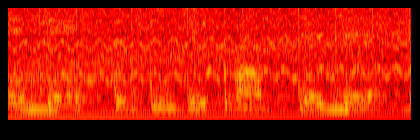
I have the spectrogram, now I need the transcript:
in this. The DJ's pumping this.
